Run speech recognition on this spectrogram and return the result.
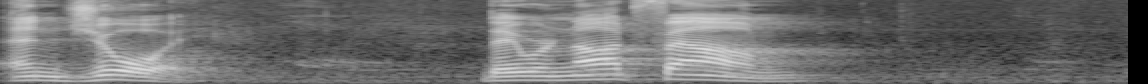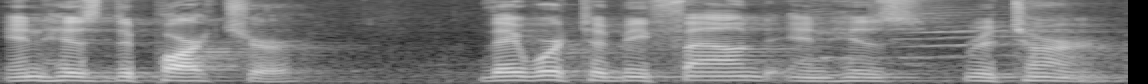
and joy. They were not found in His departure. They were to be found in His return.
